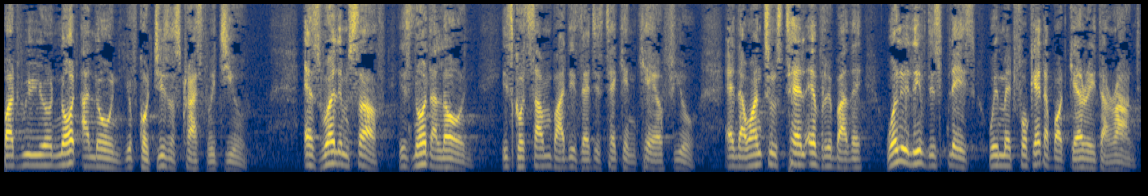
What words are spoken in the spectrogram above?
but we are not alone. You've got Jesus Christ with you as well himself is not alone. He's got somebody that is taking care of you. And I want to tell everybody, when we leave this place, we may forget about Garrett around.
